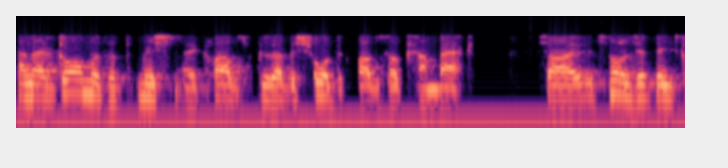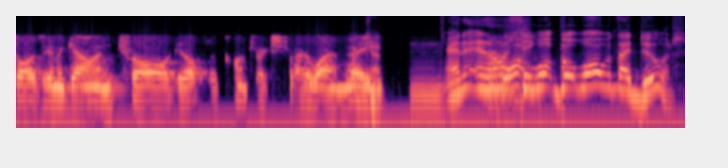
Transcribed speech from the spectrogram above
and they've gone with the permission of their clubs because they've assured the clubs they'll come back. So it's not as if these guys are going to go and trial, get off the contract straight away and leave. Okay. And and I What- think what- but why would they do it?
